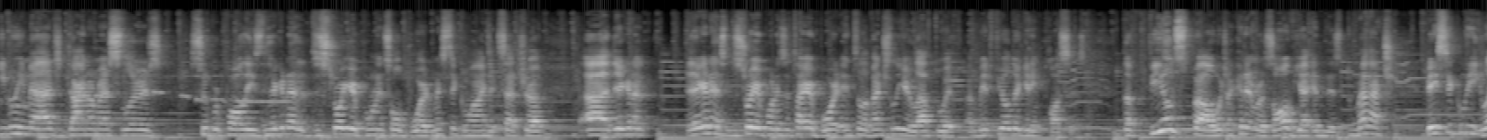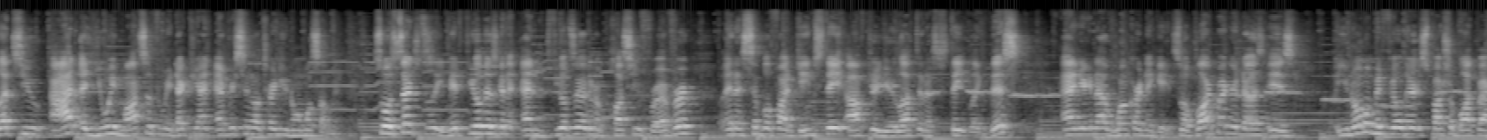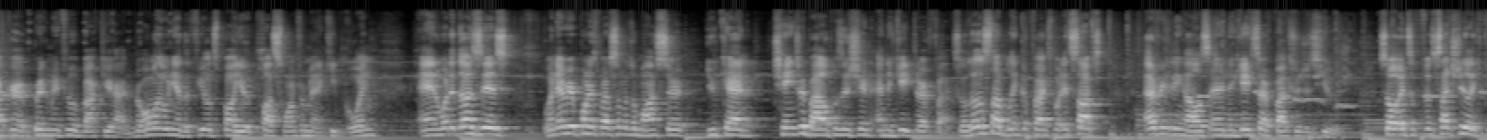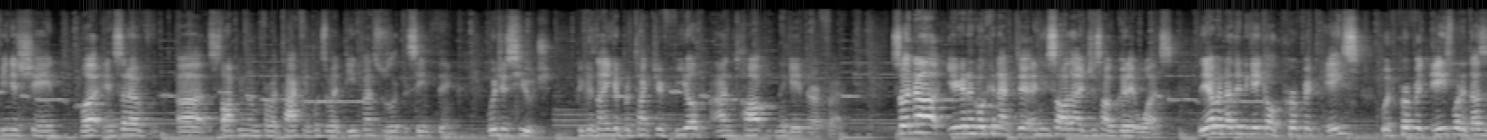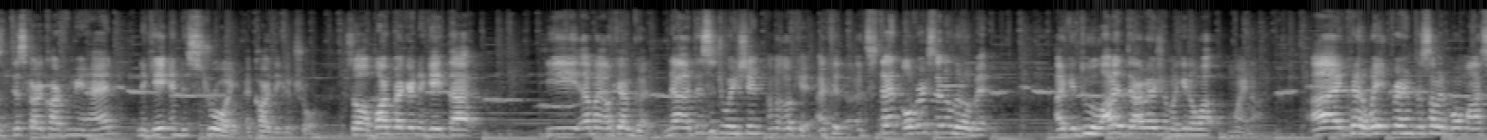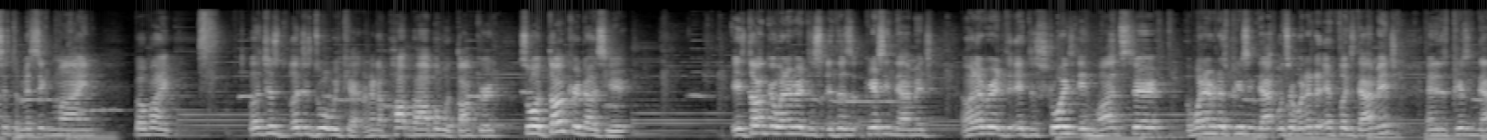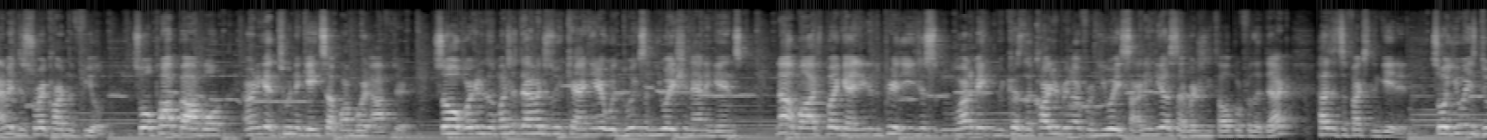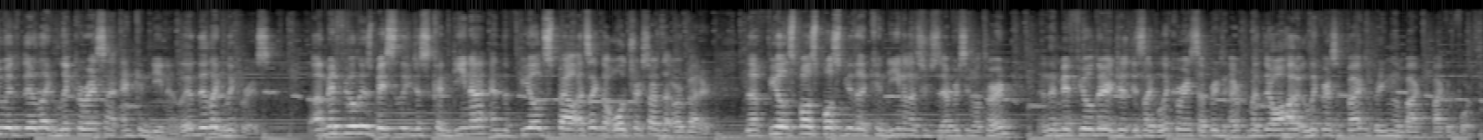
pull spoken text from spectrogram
evenly matched, Dino Wrestlers, Super Polys, they're gonna destroy your opponent's whole board, Mystic Mines, etc. Uh, they're gonna they're gonna destroy your opponent's entire board until eventually you're left with a midfielder getting pluses. The field spell, which I couldn't resolve yet in this match, basically lets you add a UA monster from your deck to every single turn you normal summon. So essentially, midfielder is gonna end fields are gonna plus you forever in a simplified game state after you're left in a state like this, and you're gonna have one card negate. So what Blockbacker does is you normal midfielder, special blockbacker, bring midfield back to your hand. Normally when you have the field spell, you have plus one from it and keep going. And what it does is Whenever your opponent special summons a monster, you can change their battle position and negate their effects. So it doesn't stop blink effects, but it stops everything else and it negates their effects, which is huge. So it's essentially like Fiendish Chain, but instead of uh, stopping them from attacking, it puts them in defense, which is like the same thing, which is huge. Because now you can protect your field on top, negate their effect. So now you're gonna go connect it, and you saw that just how good it was. They have another negate called Perfect Ace. With Perfect Ace, what it does is discard a card from your hand, negate and destroy a card they control. So a Blockbreaker negate that, he, I'm like, okay, I'm good. Now, this situation, I'm like, okay, I could extend, overextend a little bit. I could do a lot of damage. I'm like, you know what? Why not? I could wait for him to summon more monsters to Mystic Mine, but I'm like, let's just let's just do what we can. I'm gonna pop Babel with Dunker. So what Dunker does here is Dunker whenever it, does, it does piercing damage, and whenever it, it destroys a monster, whenever it does piercing damage, sorry, whenever it inflicts damage, and it does piercing damage, destroy a card in the field. So we'll pop Babble, and we're gonna get two negates up on board after. So we're gonna do as much damage as we can here with doing some UA shenanigans. Not much, but again, you, you just want to make, because the card you bring up from UA signing deals, the emergency teleport for the deck, has its effects negated. So what UAs do is they're like Lycoris and Candina. They're, they're like Lycoris. Uh, midfielder is basically just Candina, and the field spell, it's like the old trick stars that were better. The field spell is supposed to be the Candina that switches every single turn, and the midfielder is like Lycoris that brings, but they all have Lycoris effects, bringing them back back and forth.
